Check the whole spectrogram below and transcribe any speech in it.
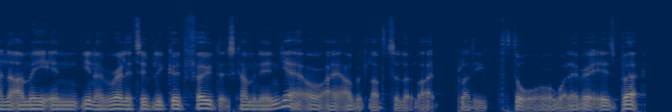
and that I'm eating, you know, relatively good food that's coming in, yeah, all right, I would love to look like bloody Thor or whatever it is. But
